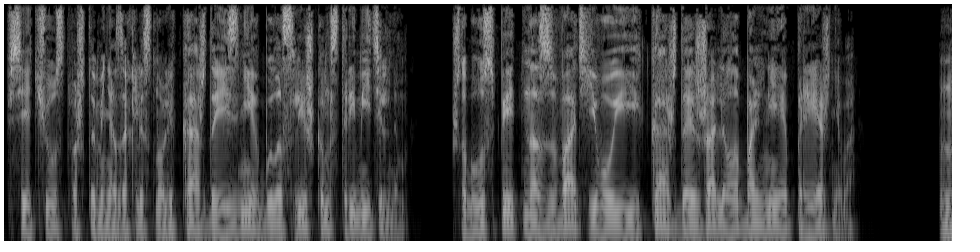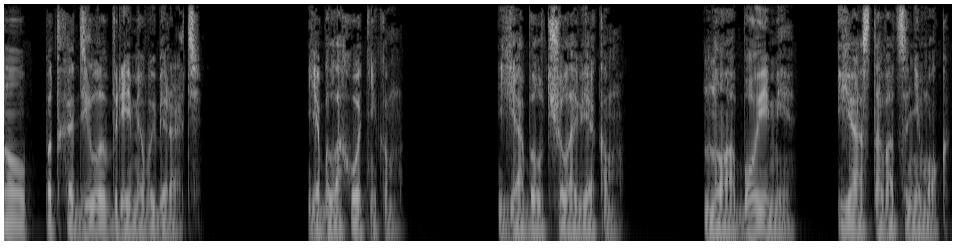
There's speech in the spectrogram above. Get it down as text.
все чувства, что меня захлестнули, каждое из них было слишком стремительным, чтобы успеть назвать его, и каждое жалило больнее прежнего. Но подходило время выбирать. Я был охотником. Я был человеком. Но обоими я оставаться не мог.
